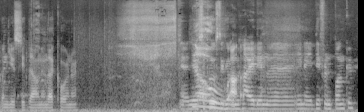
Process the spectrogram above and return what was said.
when you sit down in that corner. Yeah, you're No! supposed to go Uh, hide in uh, in a different bunker.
